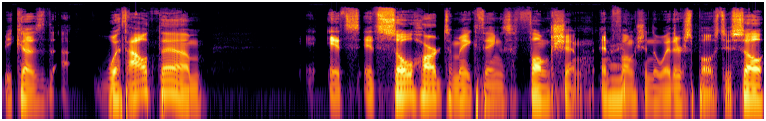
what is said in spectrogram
because without them it's it's so hard to make things function and Right. function the way they're supposed to. So,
